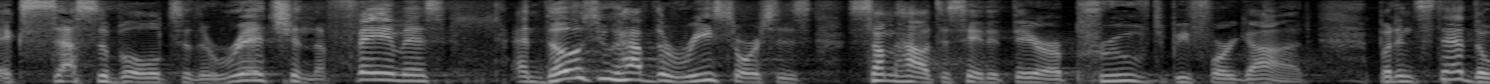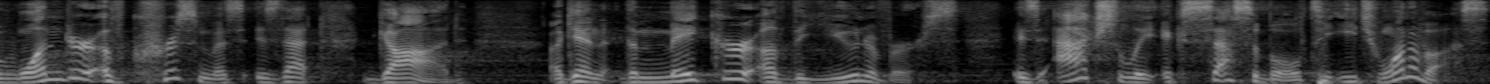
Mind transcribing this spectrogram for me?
accessible to the rich and the famous and those who have the resources somehow to say that they are approved before God, but instead, the wonder of Christmas is that God, again, the maker of the universe, is actually accessible to each one of us.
